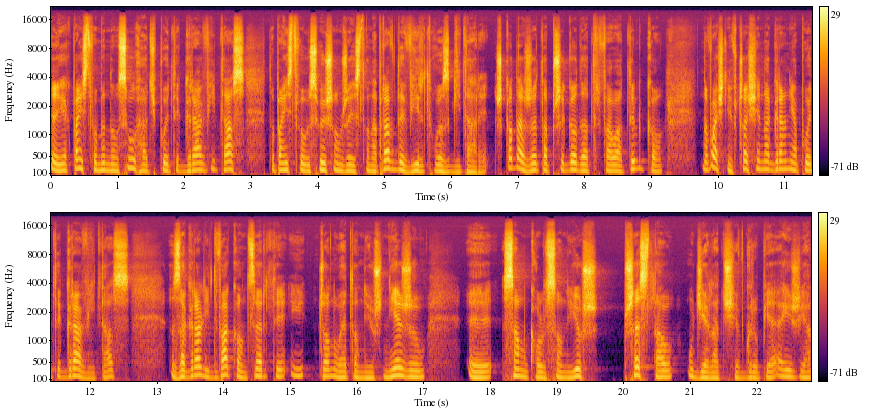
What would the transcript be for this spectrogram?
Jak Państwo będą słuchać płyty Gravitas, to Państwo usłyszą, że jest to naprawdę wirtuoz gitary. Szkoda, że ta przygoda trwała tylko no właśnie, w czasie nagrania płyty Gravitas zagrali dwa koncerty i John Wetton już nie żył. Y, Sam Colson już przestał udzielać się w grupie Asia.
